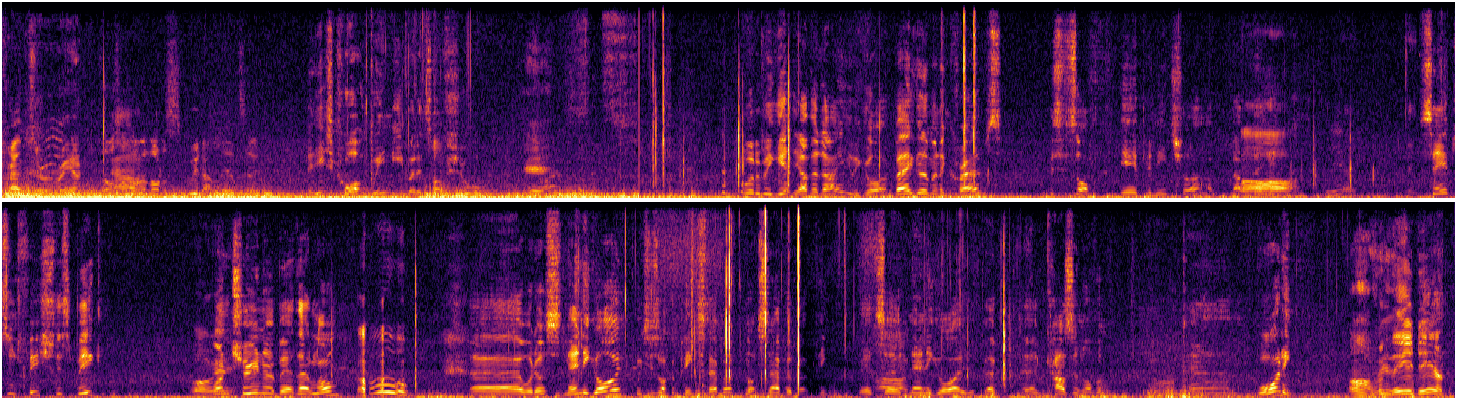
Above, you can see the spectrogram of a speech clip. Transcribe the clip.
crabs are around. Also, Ah. a lot of squid up there too. It is quite windy, but it's offshore. Yeah. What did we get the other day? We got a bag limit of crabs. This is off Air Peninsula up, up Oh. there. Samson fish, this big. oh One really? tuna about that long. Oh, Uh, what else? Nanny guy, which is like a pink snapper. Not snapper, but pink. That's Oh, a okay. nanny guy, a, a cousin of him. Um, whiting Oh, from really? there down.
